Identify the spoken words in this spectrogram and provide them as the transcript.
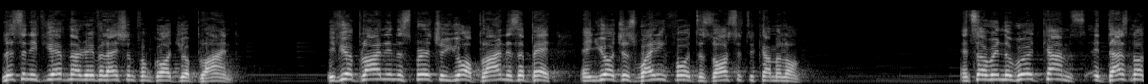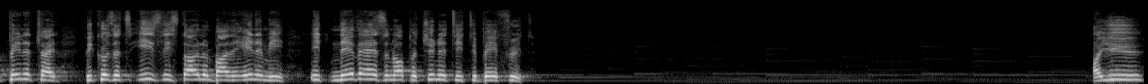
Listen, if you have no revelation from God, you're blind. If you're blind in the spiritual, you are blind as a bat and you're just waiting for a disaster to come along. And so when the word comes, it does not penetrate because it's easily stolen by the enemy. It never has an opportunity to bear fruit. Are you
